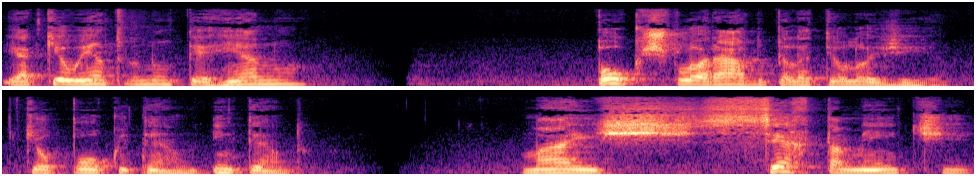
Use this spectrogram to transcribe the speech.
e aqui eu entro num terreno pouco explorado pela teologia, que eu pouco entendo, entendo mas certamente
